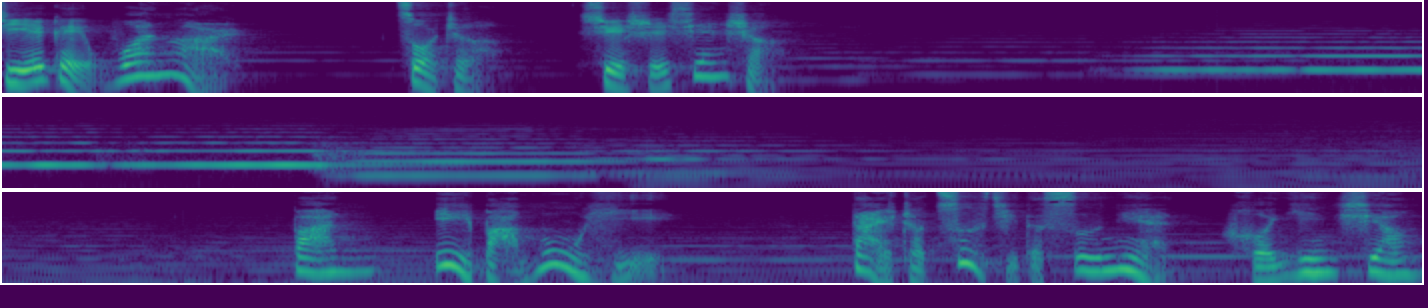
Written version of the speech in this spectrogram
写给弯儿，作者雪石先生。搬一把木椅，带着自己的思念和音箱。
